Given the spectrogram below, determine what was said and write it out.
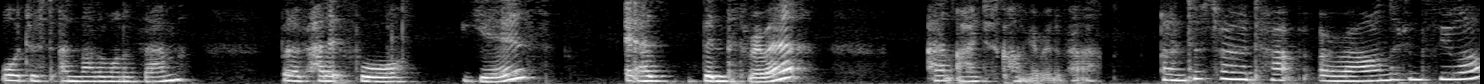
or just another one of them. But I've had it for years. It has been through it and I just can't get rid of her. I'm just trying to tap around the concealer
